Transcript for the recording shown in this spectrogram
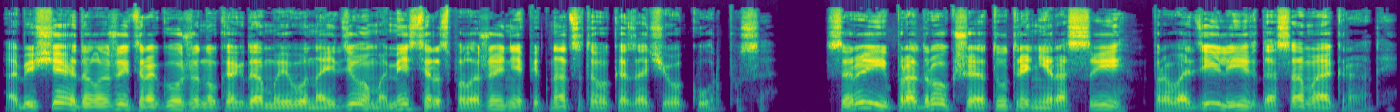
обещая доложить Рогожину, когда мы его найдем, о месте расположения 15-го казачьего корпуса. Сырые и продрогшие от утренней росы проводили их до самой ограды.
